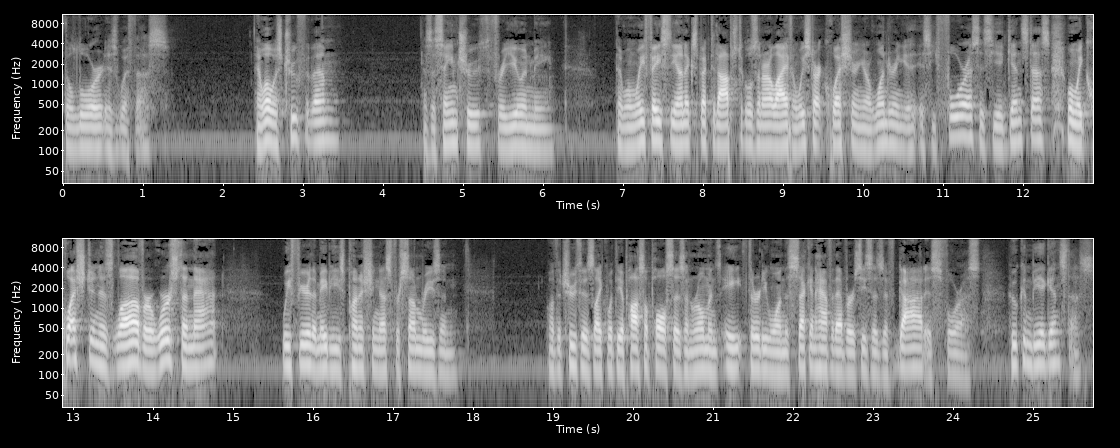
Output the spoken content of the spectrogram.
The Lord is with us. And what was true for them is the same truth for you and me. That when we face the unexpected obstacles in our life and we start questioning or wondering, is he for us? Is he against us? When we question his love, or worse than that, we fear that maybe he's punishing us for some reason. Well, the truth is, like what the Apostle Paul says in Romans 8 31, the second half of that verse, he says, If God is for us, who can be against us?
